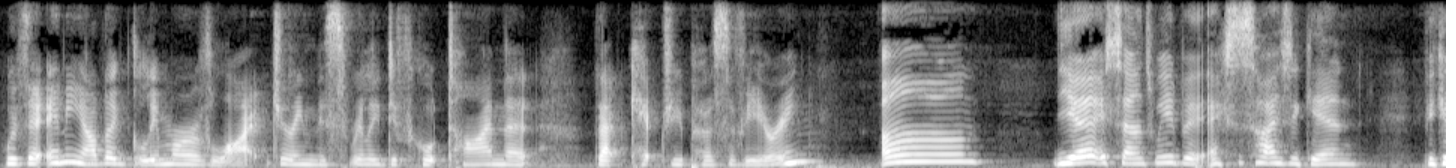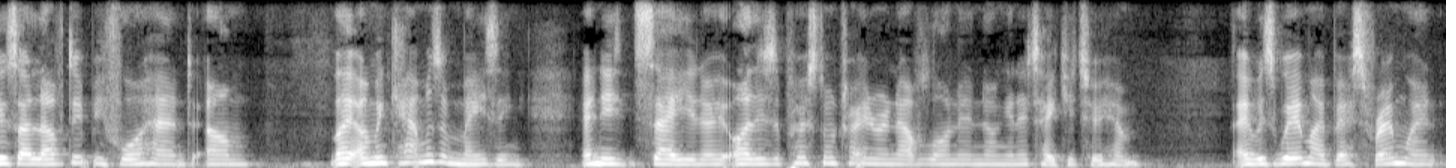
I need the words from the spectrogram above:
Was there any other glimmer of light during this really difficult time that that kept you persevering? Um, yeah, it sounds weird, but exercise again because I loved it beforehand. Um, like I mean, Cam was amazing, and he'd say, you know, oh, there's a personal trainer in Avalon, and I'm going to take you to him. It was where my best friend went,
